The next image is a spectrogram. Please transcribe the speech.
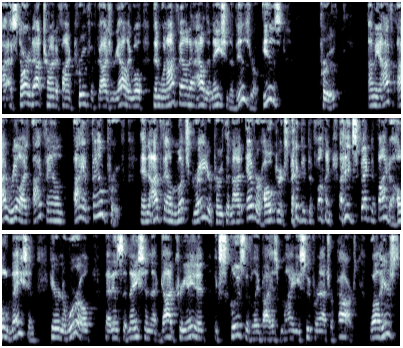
I started out trying to find proof of God's reality. Well, then when I found out how the nation of Israel is proof, I mean, I I realized I found I have found proof. And I found much greater proof than I'd ever hoped or expected to find. I didn't expect to find a whole nation here in the world that is the nation that God created exclusively by his mighty supernatural powers. Well, here's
